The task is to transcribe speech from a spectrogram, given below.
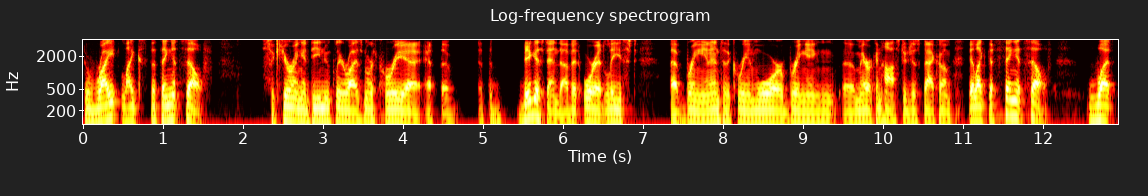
The right likes the thing itself securing a denuclearized North Korea at the at the biggest end of it, or at least uh, bringing an end to the Korean War, bringing uh, American hostages back home. They like the thing itself. What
